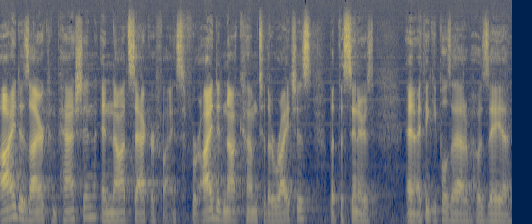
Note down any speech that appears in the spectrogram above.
I desire compassion and not sacrifice, for I did not come to the righteous, but the sinners. And I think he pulls that out of Hosea.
